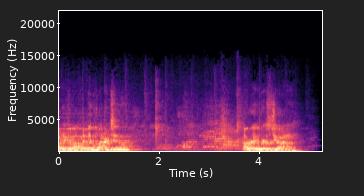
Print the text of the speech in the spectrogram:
want to come up and do one or two? Oh, All right, where's Johnny?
